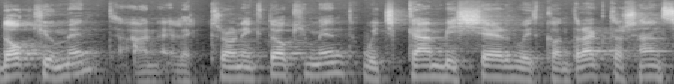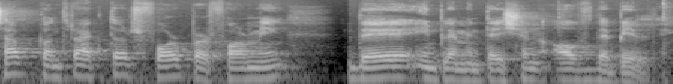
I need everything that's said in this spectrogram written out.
document, an electronic document, which can be shared with contractors and subcontractors for performing the implementation of the building.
